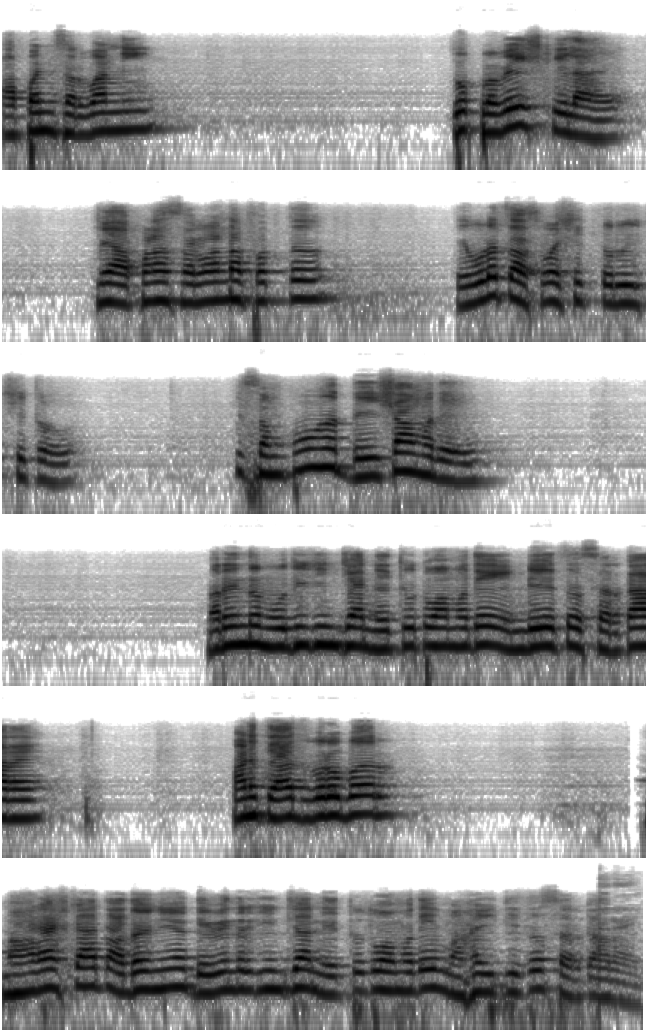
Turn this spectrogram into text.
आपण सर्वांनी जो प्रवेश केला आहे मी आपणा सर्वांना फक्त एवढंच आश्वासित करू इच्छितो की संपूर्ण देशामध्ये नरेंद्र मोदीजींच्या नेतृत्वामध्ये एन डी एचं सरकार आहे. आणि त्याचबरोबर महाराष्ट्रात आदरणीय देवेंद्रजींच्या नेतृत्वामध्ये महायुतीचं सरकार आहे.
